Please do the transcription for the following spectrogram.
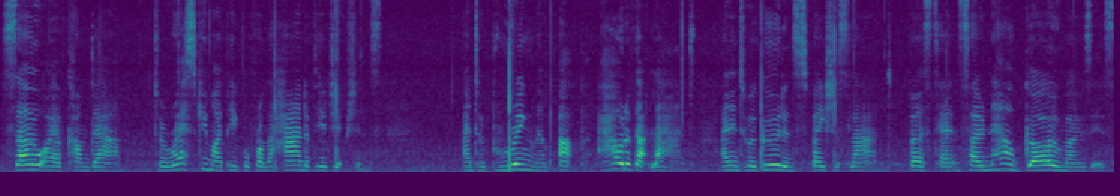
So I have come down to rescue my people from the hand of the Egyptians and to bring them up out of that land and into a good and spacious land. Verse 10 So now go, Moses.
